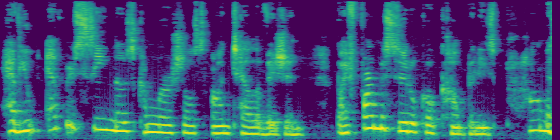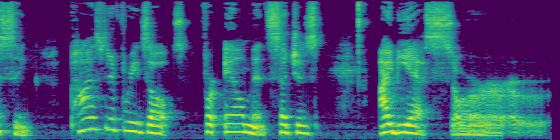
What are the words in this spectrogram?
Have you ever seen those commercials on television by pharmaceutical companies promising positive results for ailments such as IBS or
